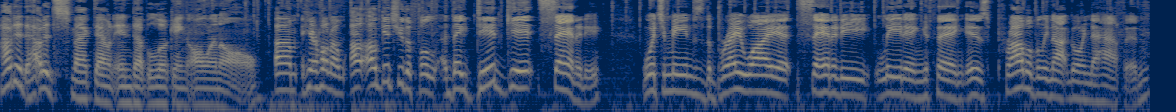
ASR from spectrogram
How did how did SmackDown end up looking all in all? Um, here, hold on. I'll, I'll get you the full. They did get Sanity, which means the Bray Wyatt Sanity leading thing is probably not going to happen.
